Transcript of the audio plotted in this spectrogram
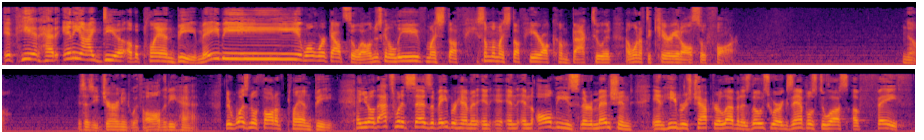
If he had had any idea of a plan B, maybe it won't work out so well. I'm just going to leave my stuff, some of my stuff here. I'll come back to it. I won't have to carry it all so far. No. It says he journeyed with all that he had. There was no thought of plan B. And you know, that's what it says of Abraham and, and, and, and all these that are mentioned in Hebrews chapter 11 as those who are examples to us of faith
